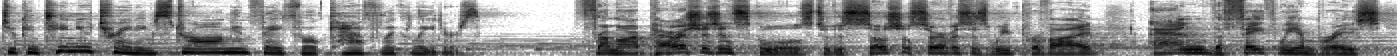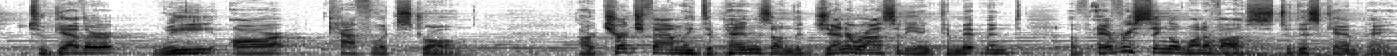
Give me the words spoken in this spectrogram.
to continue training strong and faithful Catholic leaders. From our parishes and schools to the social services we provide and the faith we embrace, together we are Catholic Strong. Our church family depends on the generosity and commitment of every single one of us to this campaign.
